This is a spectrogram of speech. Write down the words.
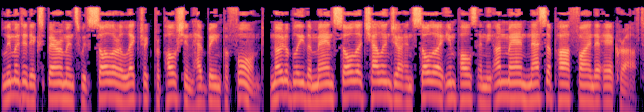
Limited experiments with solar electric propulsion have been performed, notably the manned Solar Challenger and Solar Impulse and the unmanned NASA Pathfinder aircraft.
